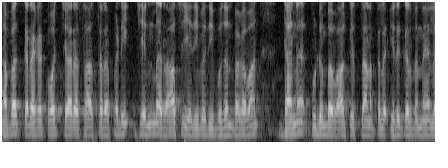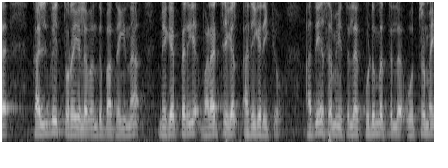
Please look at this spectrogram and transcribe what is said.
நவக்கிரக கோச்சார சாஸ்திரப்படி ஜென்ம ராசி அதிபதி புதன் பகவான் தன குடும்ப வாக்குஸ்தானத்தில் இருக்கிறதுனால கல்வித்துறையில் வந்து பார்த்திங்கன்னா மிகப்பெரிய வளர்ச்சிகள் அதிகரிக்கும். அதே சமயத்தில் குடும்பத்தில் ஒற்றுமை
